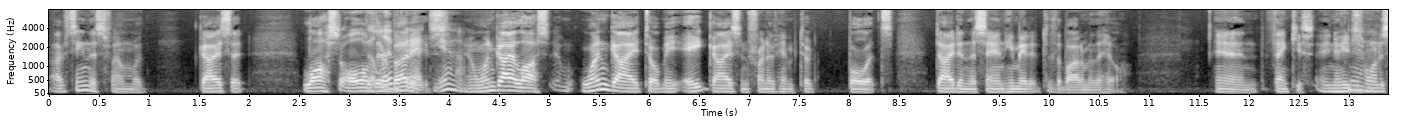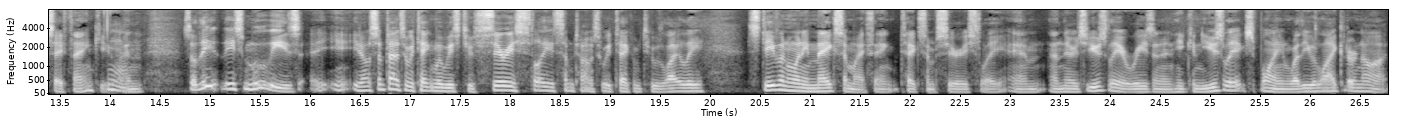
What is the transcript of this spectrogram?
I've seen this film with guys that lost all of their buddies. Yeah. Know, one guy lost. One guy told me eight guys in front of him took bullets, died in the sand. He made it to the bottom of the hill. And thank you. You know, he just wanted to say thank you. Yeah. And so these, these movies, you know, sometimes we take movies too seriously. Sometimes we take them too lightly. Steven, when he makes them, I think, takes them seriously. And, and there's usually a reason, and he can usually explain, whether you like it or not,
